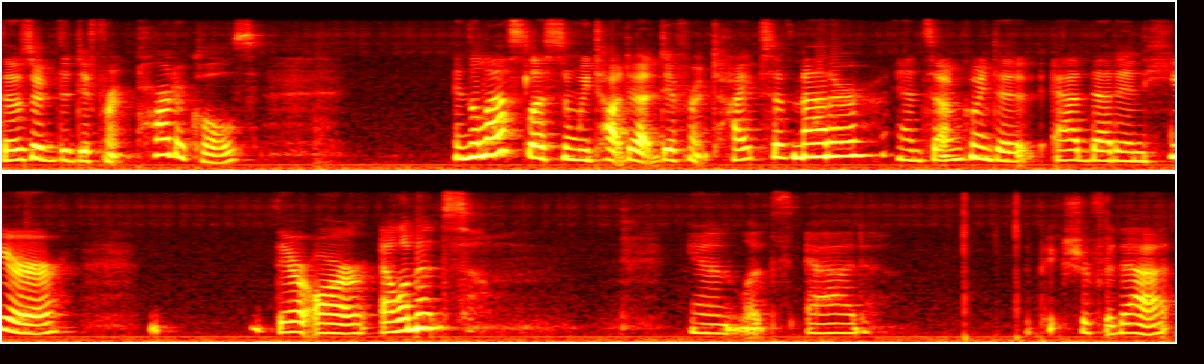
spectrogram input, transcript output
Those are the different particles. In the last lesson we talked about different types of matter and so I'm going to add that in here. There are elements and let's add a picture for that.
